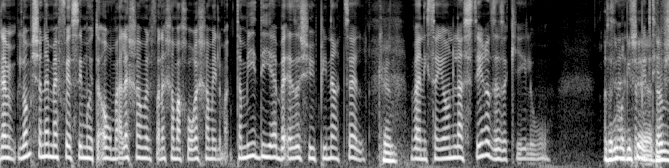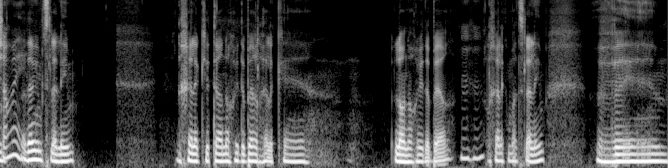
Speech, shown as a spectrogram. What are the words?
גם אם, לא משנה מאיפה ישימו את האור, מעליך, מלפניך, מאחוריך, מלמעלה, תמיד יהיה באיזושהי פינה צל. כן. והניסיון להסתיר את זה, זה כאילו... אז זה, אני מרגיש שאדם אדם עם צללים, לחלק יותר נוח לדבר, לחלק אה, לא נוח לדבר, mm-hmm. על חלק מהצללים. וכן,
